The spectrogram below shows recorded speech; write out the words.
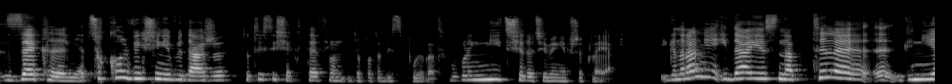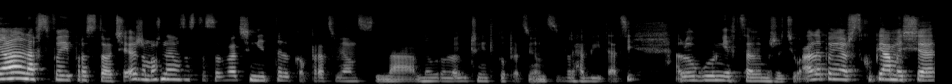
zeklnie, cokolwiek się nie wydarzy, to ty jesteś jak teflon i to po tobie spływa. To w ogóle nic się do ciebie nie przykleja. I generalnie idea jest na tyle e, genialna w swojej prostocie, że można ją zastosować nie tylko pracując na neurologii, czy nie tylko pracując w rehabilitacji, ale ogólnie w całym życiu. Ale ponieważ skupiamy się, e,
